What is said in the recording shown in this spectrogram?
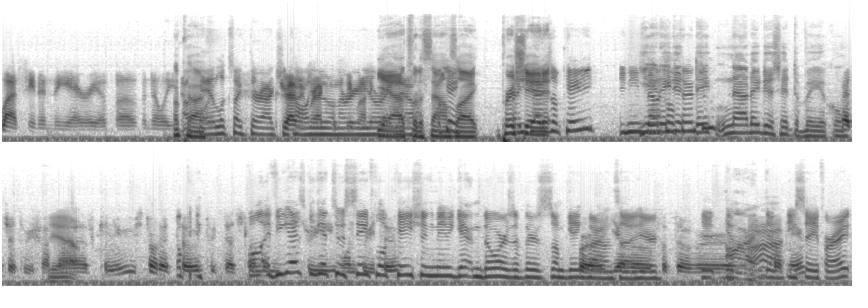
last seen in the area of uh, Vanilla. Okay. Okay, it looks like they're actually Driving calling you on the recklessly, radio my- right yeah, now. that's what it sounds Okay. like. Are Appreciate you guys it. okay? You need Yeah, they medical just, they, attention? no, they just hit the vehicle. Metro 355, Yeah. can you start a tow Okay. to Dutch Well, if you guys can get to a safe location, maybe get indoors if there's some gang violence out here. Flipped over, Get- get- get- be safe, all right?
